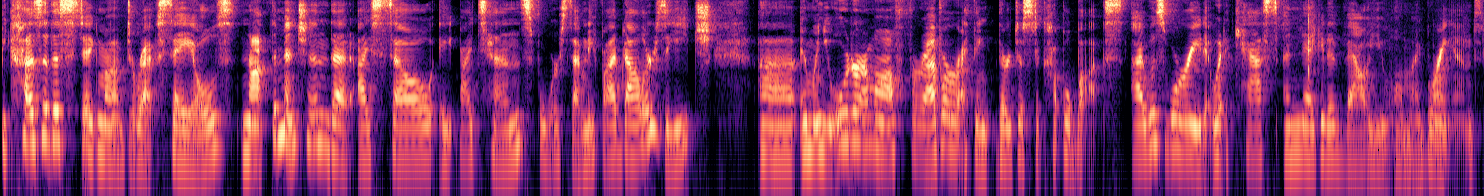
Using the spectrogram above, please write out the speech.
Because of the stigma of direct sales, not to mention that I sell 8 by 10s for $75 each, uh, and when you order them off forever, I think they're just a couple bucks. I was worried it would cast a negative value on my brand.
